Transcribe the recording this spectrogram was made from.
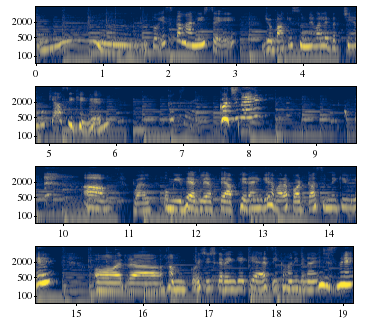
हम्म, तो इस कहानी से जो बाकी सुनने वाले बच्चे हैं वो क्या सीखेंगे? कुछ नहीं। कुछ नहीं? वेल उम्मीद है अगले हफ़्ते आप फिर आएँगे हमारा पॉडकास्ट सुनने के लिए। और uh, हम कोशिश करेंगे कि ऐसी कहानी बनाएँ जिसमें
